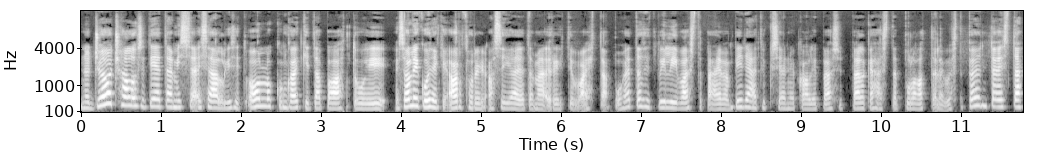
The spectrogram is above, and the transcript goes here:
No George halusi tietää, missä isä oli sit ollut, kun kaikki tapahtui. Ja se oli kuitenkin Arthurin asia, ja tämä yritti vaihtaa puhetta sitten Vili vasta päivän pidätykseen, joka oli päässyt pälkähästä pulauttelevista pöntöistä.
